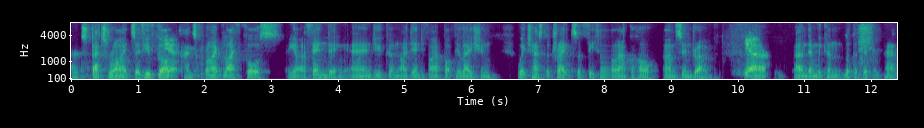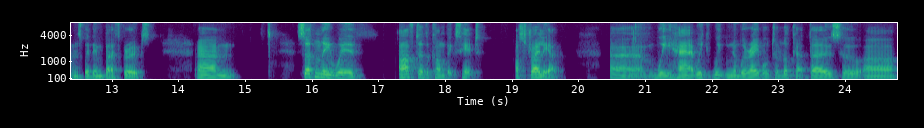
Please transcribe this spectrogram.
that's that's right. So if you've got yeah. transcribed life course, you know, offending, and you can identify a population which has the traits of fetal alcohol um, syndrome, yeah, uh, and then we can look at different patterns within both groups. Um, certainly, with after the convicts hit Australia, um, we had we, we you know we're able to look at those who are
